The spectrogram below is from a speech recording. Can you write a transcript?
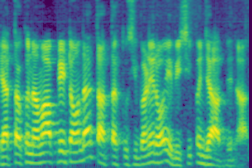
ਜਦ ਤੱਕ ਕੋਈ ਨਵਾਂ ਅਪਡੇਟ ਆਉਂਦਾ ਤਦ ਤੱਕ ਤੁਸੀਂ ਬਣੇ ਰਹੋ ABC ਪੰਜਾਬ ਦੇ ਨਾਲ।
